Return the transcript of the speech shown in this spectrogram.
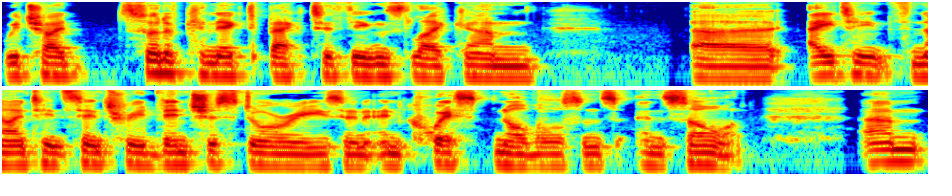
which I sort of connect back to things like um, uh, 18th, 19th century adventure stories and, and quest novels and, and so on. Um,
